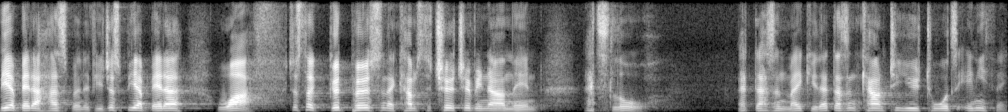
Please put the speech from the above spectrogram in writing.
be a better husband, if you just be a better wife, just a good person that comes to church every now and then, that's law. That doesn't make you, that doesn't count to you towards anything.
